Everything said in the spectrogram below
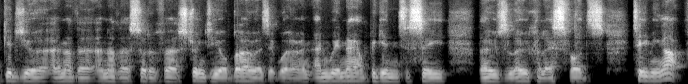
gives you another another sort of uh, string to your bow, as it were. And, and, we're now beginning to see those local SVODs teaming up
